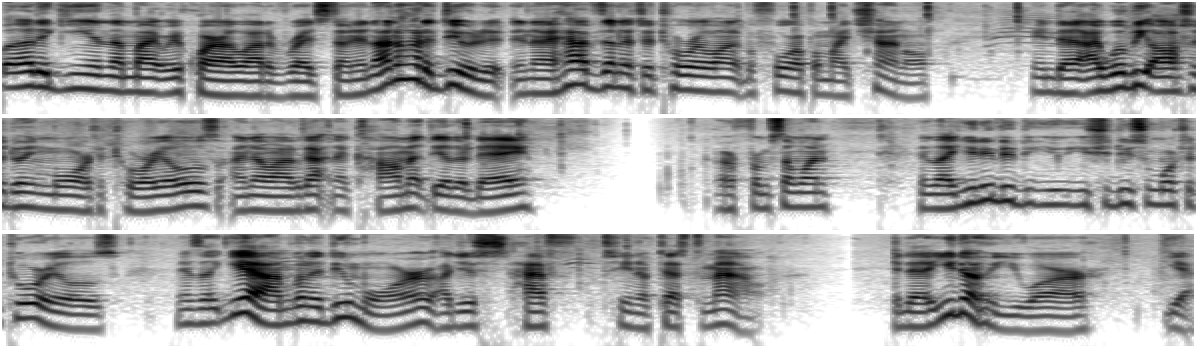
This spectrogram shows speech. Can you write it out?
But again, that might require a lot of redstone. And I know how to do it, and I have done a tutorial on it before up on my channel. And uh, I will be also doing more tutorials. I know I've gotten a comment the other day or from someone, and like, you need to do, you, you should do some more tutorials. And it's like, yeah, I'm going to do more. I just have to, you know, test them out. And uh, you know who you are. Yeah.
